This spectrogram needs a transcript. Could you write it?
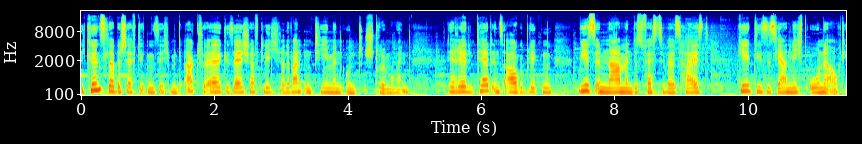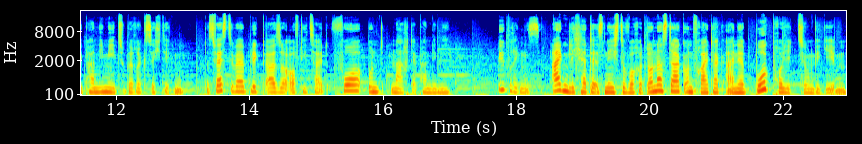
Die Künstler beschäftigen sich mit aktuell gesellschaftlich relevanten Themen und Strömungen. Der Realität ins Auge blicken, wie es im Namen des Festivals heißt, geht dieses Jahr nicht ohne auch die Pandemie zu berücksichtigen. Das Festival blickt also auf die Zeit vor und nach der Pandemie. Übrigens, eigentlich hätte es nächste Woche Donnerstag und Freitag eine Burgprojektion gegeben.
